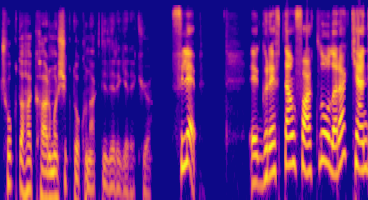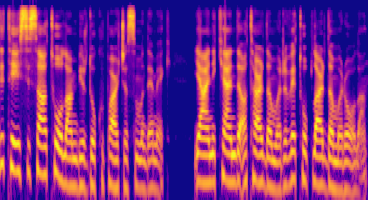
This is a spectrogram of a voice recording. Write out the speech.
çok daha karmaşık doku naklileri gerekiyor. Flap. E, greftten farklı olarak kendi tesisatı olan bir doku parçası mı demek? Yani kendi atar damarı ve toplar damarı olan.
